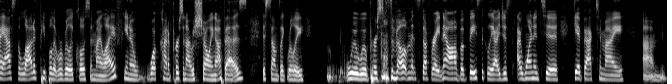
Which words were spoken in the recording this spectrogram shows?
asked a lot of people that were really close in my life, you know, what kind of person I was showing up as. This sounds like really woo woo personal development stuff right now but basically i just i wanted to get back to my um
